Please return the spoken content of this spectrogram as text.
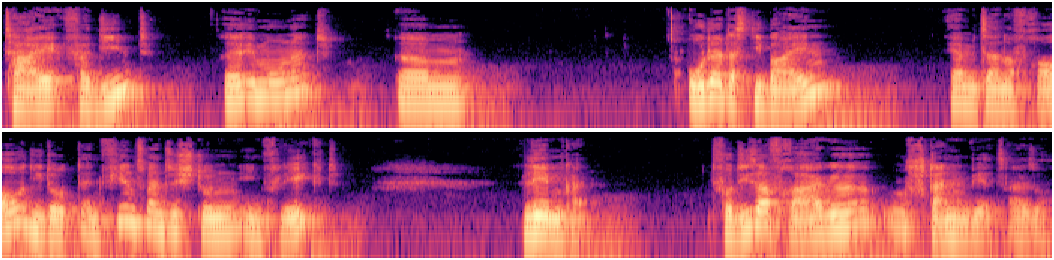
Thai verdient äh, im Monat. Ähm, oder dass die beiden, er mit seiner Frau, die dort in 24 Stunden ihn pflegt, leben kann. Vor dieser Frage standen wir jetzt also.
